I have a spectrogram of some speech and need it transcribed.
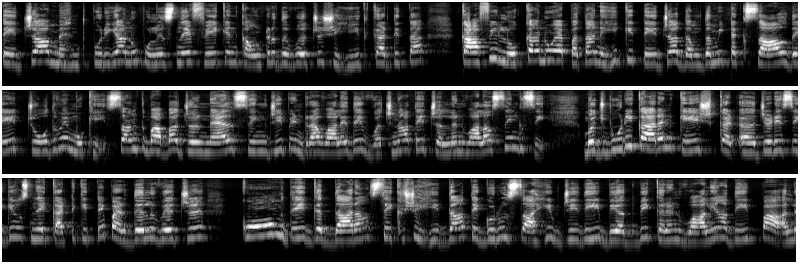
ਤੇਜਾ ਮਹਿੰਤਪੁਰੀਆ ਨੂੰ ਪੁਲਿਸ ਨੇ ਫੇਕ ਐਨਕਾਊਂਟਰ ਦੇ ਵਿੱਚ ਸ਼ਹੀਦ ਕਰ ਦਿੱਤਾ। ਕਾਫੀ ਲੋਕਾਂ ਨੂੰ ਇਹ ਪਤਾ ਨਹੀਂ ਕਿ ਤੇਜਾ ਦਮਦਮੀ ਟਕਸਾਲ ਦੇ 14ਵੇਂ ਮੁਖੀ ਸੰਤ ਬਾਬਾ ਜਰਨੈਲ ਸਿੰਘ ਜੀ ਪਿੰਡਰਾ ਵਾਲੇ ਦੇ ਵਚਨਾਂ ਤੇ ਚੱਲਣ ਵਾਲਾ ਸਿੰਘ ਸੀ। ਮਜਬੂਰੀ ਕਾਰਨ ਕੇਸ਼ ਕੱਟ- ਜਿਹੜੇ ਸੀਗੇ, ਉਸਨੇ ਕੱਟ ਕੀਤੇ, ਪਰ ਦਿਲ ਵਿੱਚ ਕੌਮ ਦੇ ਗੱਦਾਰਾਂ, ਸਿੱਖ ਸ਼ਹੀਦਾਂ ਤੇ ਗੁਰੂ ਸਾਹਿਬ ਜੀ ਦੀ ਬੇਅਦਬੀ ਕਰਨ ਵਾਲਿਆਂ ਦੀ ਭਾਲ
